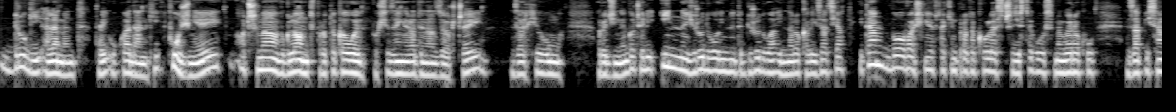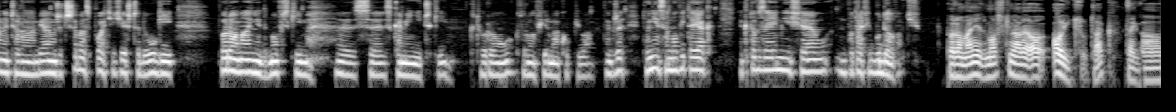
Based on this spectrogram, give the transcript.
drugi element tej układanki. Później otrzymałem wgląd w protokoły posiedzenia Rady Nadzorczej z archiwum rodzinnego, czyli inne źródło, inny typ źródła, inna lokalizacja. I tam było właśnie w takim protokole z 1938 roku zapisane czarno na białym, że trzeba spłacić jeszcze długi po Romanie Dmowskim z, z kamieniczki, którą, którą firma kupiła. Także to niesamowite, jak, jak to wzajemnie się potrafi budować po Romanie Dmowskim, ale o ojcu, tak? Tego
